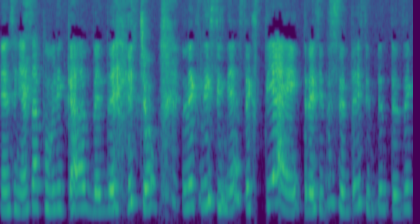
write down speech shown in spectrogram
Enseñanza pública del derecho Lex Licinia Sextiae 367 a.C.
